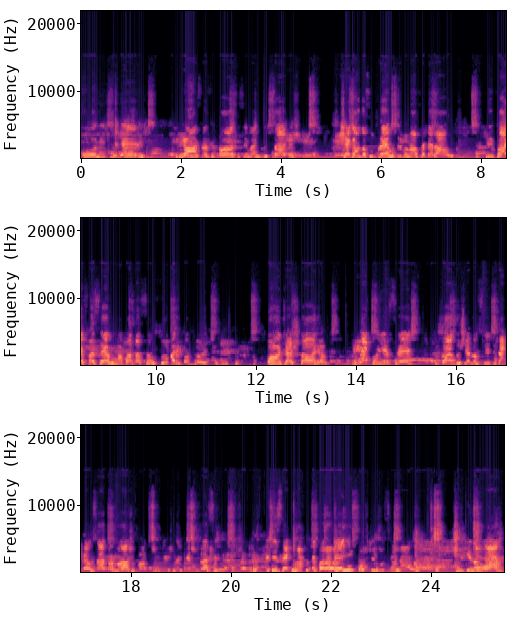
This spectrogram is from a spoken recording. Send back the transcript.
homens, mulheres, crianças, idosos e mais não sábios, chegando ao Supremo Tribunal Federal, que vai fazer uma votação super importante, onde a história reconhecer todo o genocídio já causado a nós, povos indígenas desse Brasil. E dizer que o marco temporal é inconstitucional e que não há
